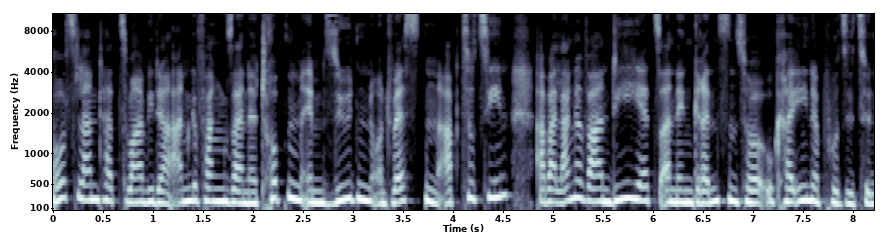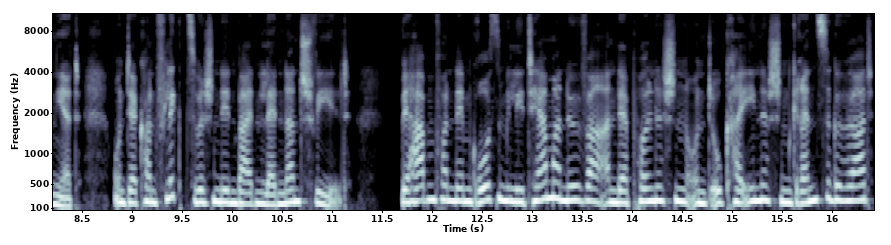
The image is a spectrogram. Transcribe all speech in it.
Russland hat zwar wieder angefangen, seine Truppen im Süden und Westen abzuziehen, aber lange waren die jetzt an den Grenzen zur Ukraine positioniert und der Konflikt zwischen den beiden Ländern schwelt. Wir haben von dem großen Militärmanöver an der polnischen und ukrainischen Grenze gehört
